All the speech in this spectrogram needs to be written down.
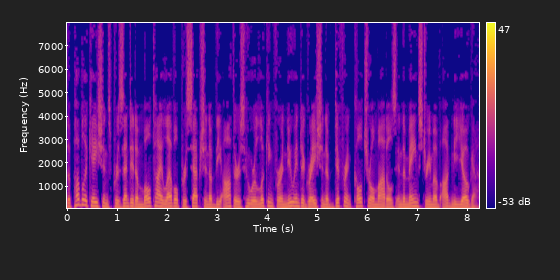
The publications presented a multi-level perception of the authors who were looking for a new integration of different cultural models in the mainstream of Agni Yoga.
